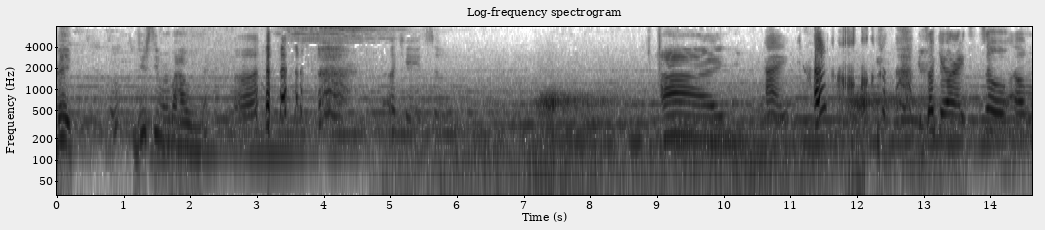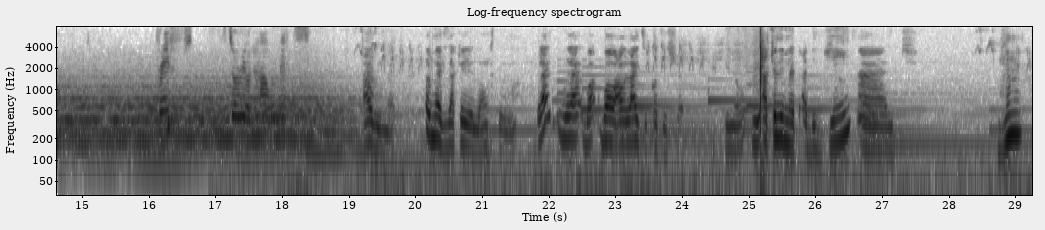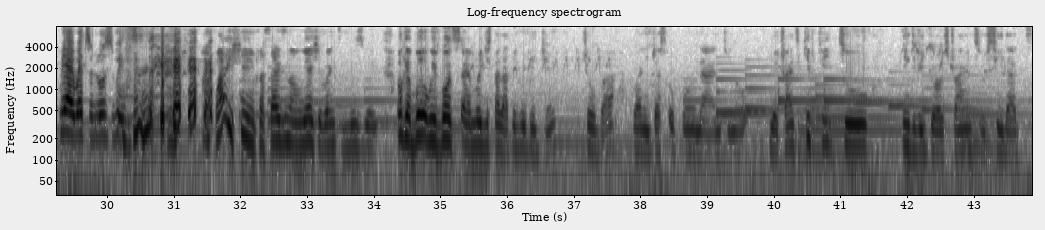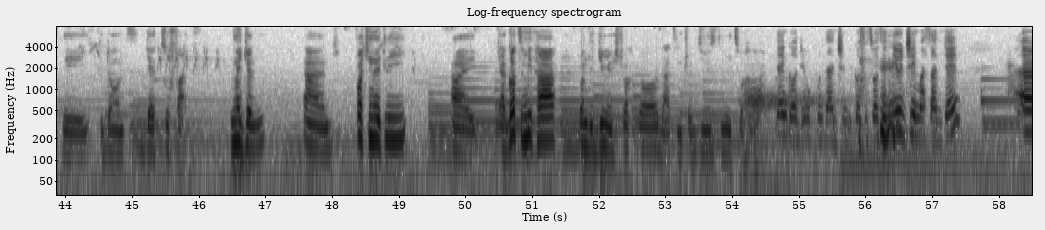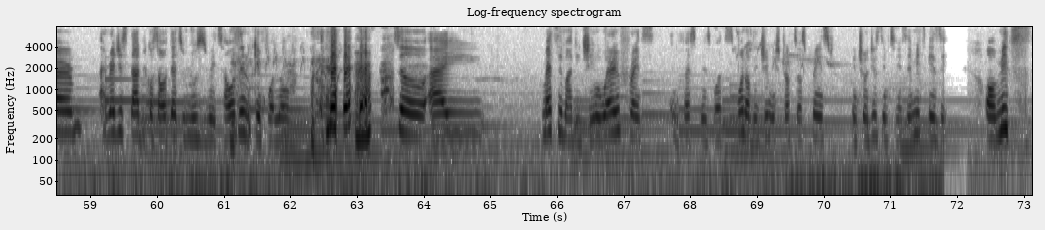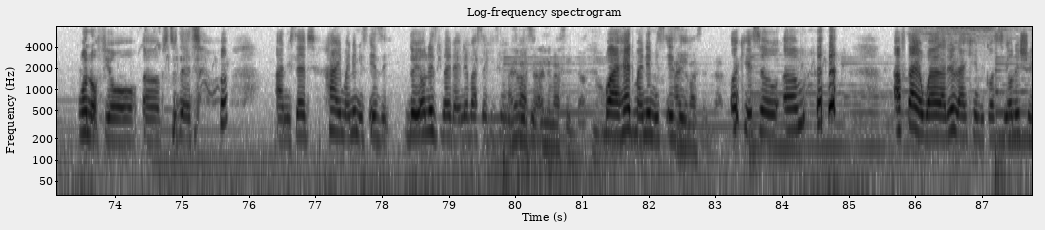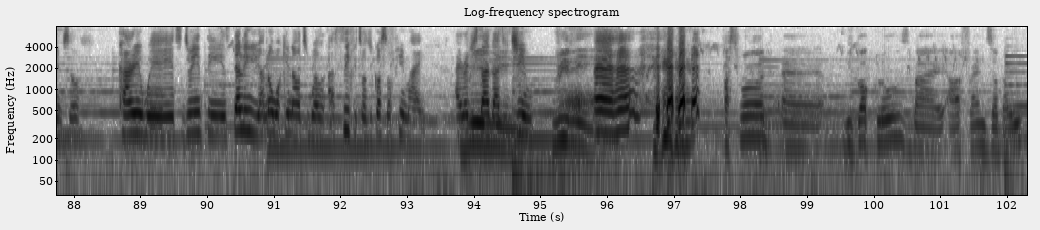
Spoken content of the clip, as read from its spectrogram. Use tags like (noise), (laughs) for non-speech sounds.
Babe, do you still remember how we met? Uh, (laughs) okay, so Hi. hi. (laughs) it's okay, all right. So, um, brief story on how we met. How we met? How we met is actually a long story. But, I, but, but, but I would like to cut it short. You know, we actually met at the gym and. Hmm? Where I went to lose weight. (laughs) Why is she emphasizing on where she went to lose weight? Okay, but we both um, registered at Everyday Gym, Choba, when it just opened, and you know, we are trying to keep fit two individuals trying to see that they, they don't get too fat, majorly. And fortunately, I I got to meet her from the gym instructor that introduced me to her. Thank God they opened that gym because it was a new (laughs) gym as at then. Um, I registered because I wanted to lose weight. I wasn't looking for love. (laughs) so I met him at the gym. We weren't friends in the first place, but one of the gym instructors, Prince, introduced him to me. He said, Meet Izzy, or meet one of your um, students. (laughs) and he said, Hi, my name is Izzy. Though he always denied that I never said his name I is never Izzy. said I never said that. No. But I heard my name is I never said that. Okay, so um, (laughs) after a while, I didn't like him because he always showed himself carrying weight, doing things, telling you you're not working out well, as if it was because of him. I, I registered at the gym. Really? Uh-huh. (laughs) Fast forward, uh, we got close by our friend Zobari.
